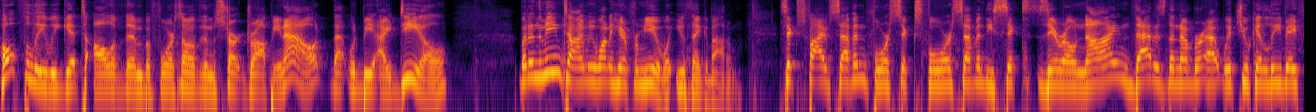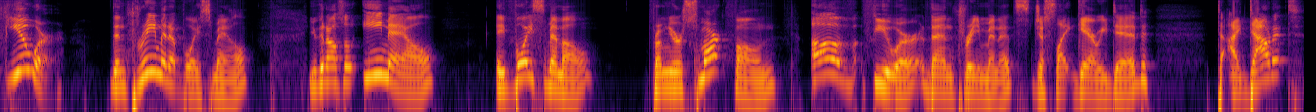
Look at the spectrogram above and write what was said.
Hopefully, we get to all of them before some of them start dropping out. That would be ideal. But in the meantime, we want to hear from you what you think about them. 657 464 7609. That is the number at which you can leave a fewer than three minute voicemail. You can also email a voice memo from your smartphone of fewer than three minutes, just like Gary did, to I doubt it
